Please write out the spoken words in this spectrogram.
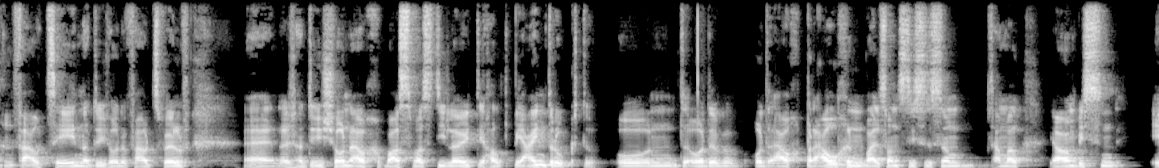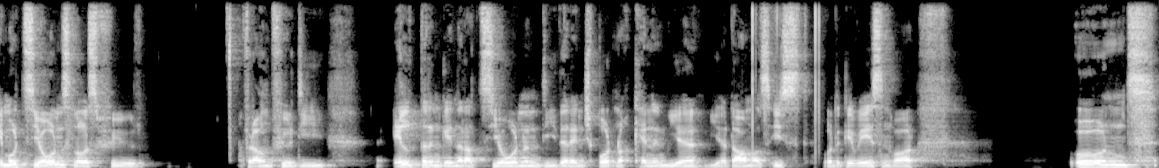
ein V10 natürlich oder V12, äh, das ist natürlich schon auch was, was die Leute halt beeindruckt und oder oder auch brauchen, weil sonst ist es, um, sagen wir mal, ja ein bisschen emotionslos für vor allem für die älteren Generationen, die den Rennsport noch kennen, wie er, wie er damals ist oder gewesen war. Und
